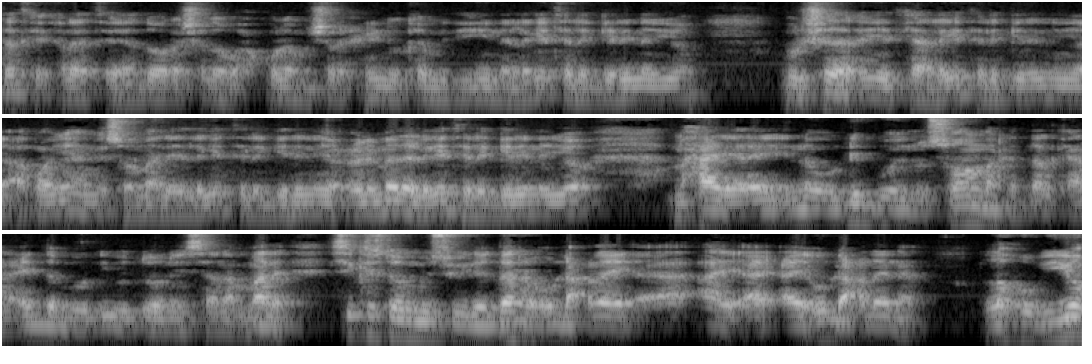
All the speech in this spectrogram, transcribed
Dadka kaleeto ee doorashada wax kule musharaxiintu ka mid yihiin laga talagelinayo bulshada rayidka laga talagelinayo aqoon-yahanka soomaaliya laga talagelinayo culimada laga talagelinayo. Maxaa yeelay inagu dhib weynu soo marray dalkan cidda buu dhib u doonaysana male si kastoo mas'uuliyad darra u ay u dhacdayna la hubiyo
